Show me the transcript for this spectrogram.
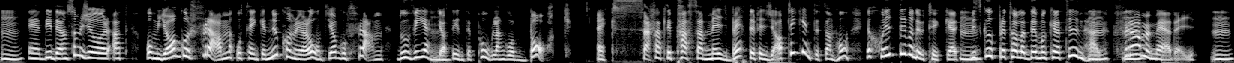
Mm. Eh, det är den som gör att om jag går fram och tänker nu kommer det göra ont, jag går fram, då vet jag att inte polaren går bak. Exakt. För att det passar mig bättre, för jag tycker inte som hon. Jag skiter i vad du tycker, vi ska upprätthålla demokratin här. Mm. Fram med dig! Mm.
